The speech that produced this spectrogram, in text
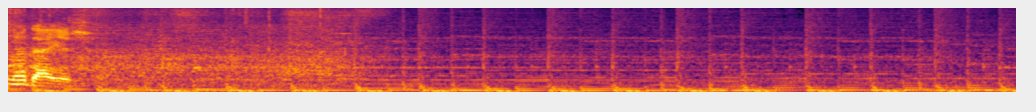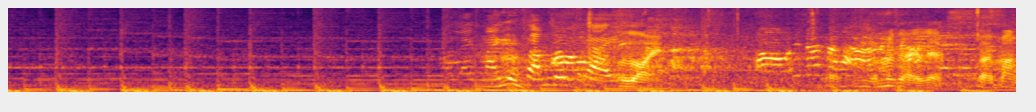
เนื้อไดเอท มาอยู่ฟาร์มโชคชัย อร่อยยังไม่ใส่เลยอร่อยมาก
